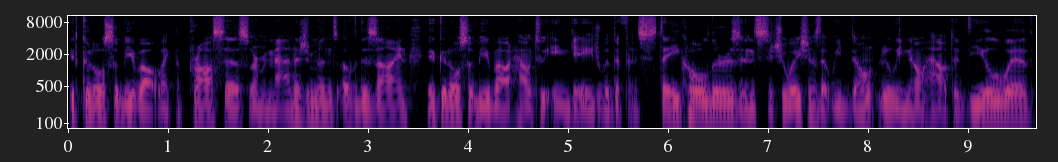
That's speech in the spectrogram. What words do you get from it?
It could also be about like the process or management of design. It could also be about how to engage with different stakeholders in situations that we don't really know how to deal with.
